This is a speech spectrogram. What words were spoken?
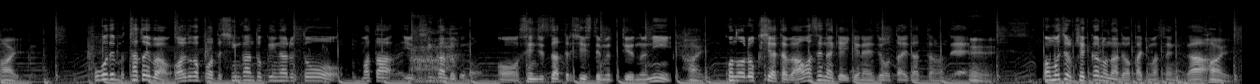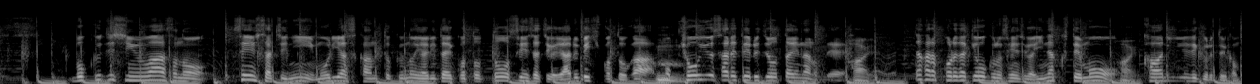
はい。ここで例えばワールドカップ終わって新監督になるとまた新監督の戦術だったりシステムっていうのに、はい、この6試合多分合わせなきゃいけない状態だったので、ええ、まあ、もちろん結果論なんで分かりませんが、はい、僕自身はその選手たちに森保監督のやりたいことと選手たちがやるべきことがもう共有されている状態なので、うんはい、だからこれだけ多くの選手がいなくても、代わりに出てくるというか、は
